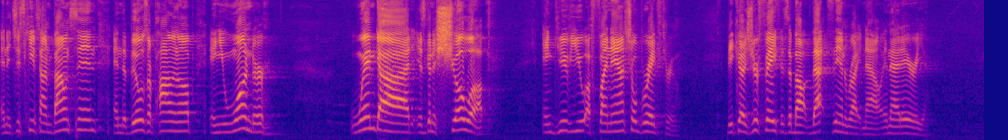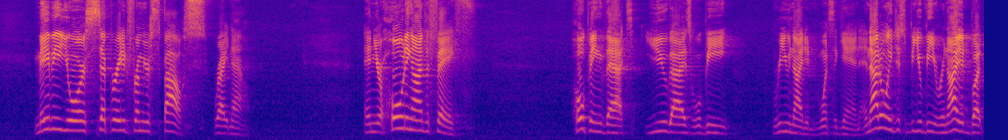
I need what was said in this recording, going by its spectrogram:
and it just keeps on bouncing and the bills are piling up and you wonder when God is going to show up and give you a financial breakthrough because your faith is about that thin right now in that area. Maybe you're separated from your spouse right now and you're holding on to faith, hoping that you guys will be reunited once again. And not only just be, you be reunited, but,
